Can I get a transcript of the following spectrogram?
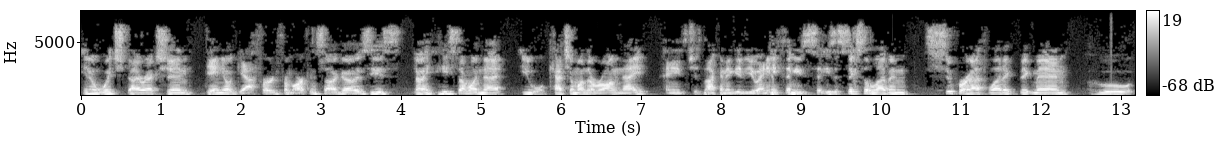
you know which direction Daniel Gafford from Arkansas goes. He's you know, he's someone that you will catch him on the wrong night and he's just not going to give you anything. He's he's a six eleven, super athletic big man who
